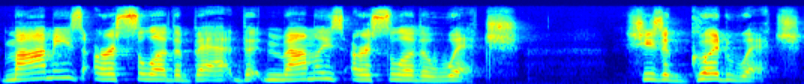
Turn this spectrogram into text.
mommy's Ursula the bad, the, mommy's Ursula the witch She's a good witch,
